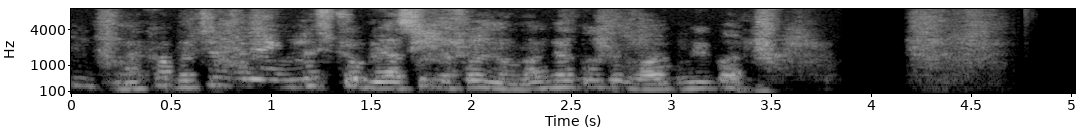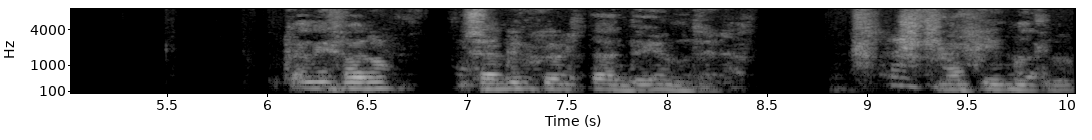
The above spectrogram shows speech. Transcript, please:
ਮੈਂ ਕਿਹਾ ਬੱਚੇ ਮੇਰੇ ਇੰਗਲਿਸ਼ ਚੋਂ 82% ਨੰਬਰ ਨੇ ਤੁਸੀਂ ਵਾਰ ਨਹੀਂ ਭਰ ਕਹਿੰਦੀ ਸਰ ਸਰਟੀਫਿਕੇਟ ਤਾਂ ਦੇ ਹੁੰਦੇ ਨੇ ਮੈਂ ਕੀ ਮਤਲਬ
